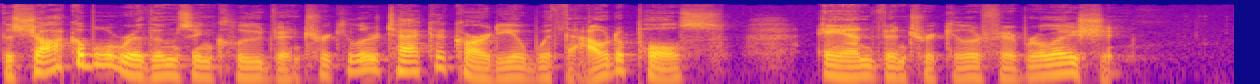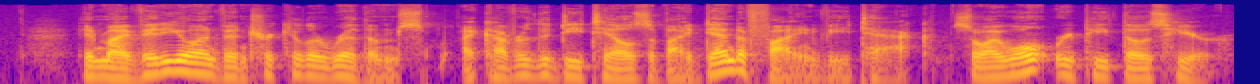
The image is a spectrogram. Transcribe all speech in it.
The shockable rhythms include ventricular tachycardia without a pulse and ventricular fibrillation. In my video on ventricular rhythms, I cover the details of identifying VTach, so I won't repeat those here.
